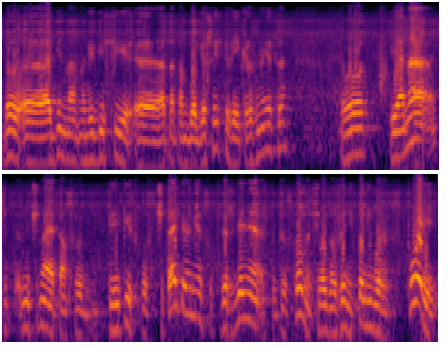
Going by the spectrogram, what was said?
был э, один на, на BBC, э, одна там блогерша, есть еврейка, разумеется, вот, и она начинает там свою переписку с читателями с утверждения, что, безусловно, сегодня уже никто не может спорить,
